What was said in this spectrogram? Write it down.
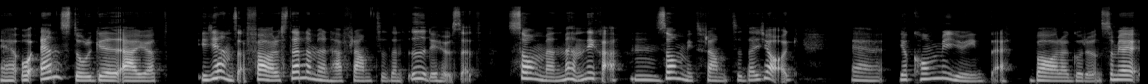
Eh, och en stor grej är ju att igen så här, föreställa mig den här framtiden i det huset som en människa, Mm. som mitt framtida jag. Eh, jag kommer ju inte bara gå runt, som jag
